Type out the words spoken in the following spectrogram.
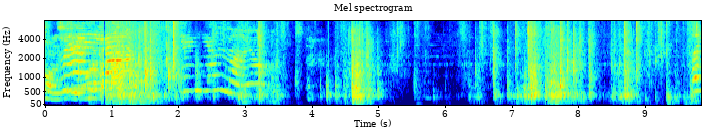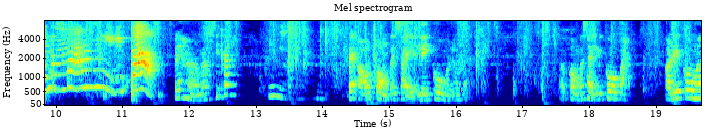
กล่อมตัวเองแล้วก็รับจ้ะไปหามาสิคะไปเอากล่องไปใส่เลโก้มาด้วยไปเอากล่องไปใส่เลโก้ไปเอาเลโก้มา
